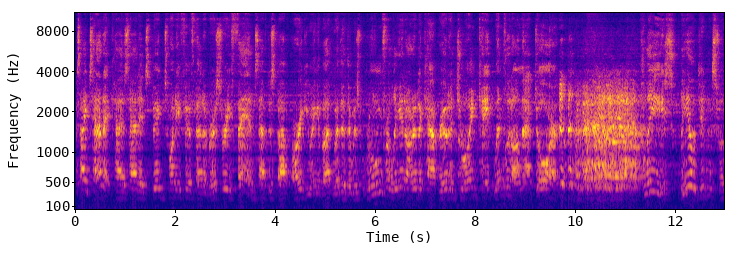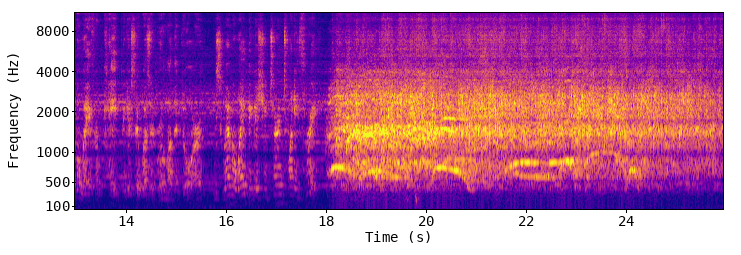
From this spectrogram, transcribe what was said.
Titanic has had its big 25th anniversary. Fans have to stop arguing about whether there was room for Leonardo DiCaprio to join Kate Winslet on that door. Please, Leo didn't swim away from Kate because there wasn't room on the door. He swam away because she turned 23.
